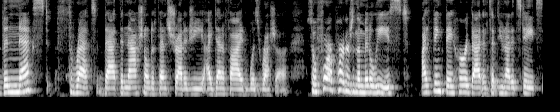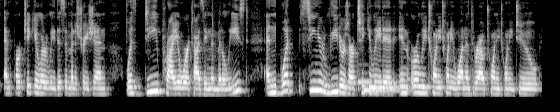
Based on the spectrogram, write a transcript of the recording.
the next threat that the national defense strategy identified was Russia. So, for our partners in the Middle East, I think they heard that and said the United States, and particularly this administration, was deprioritizing the Middle East. And what senior leaders articulated in early 2021 and throughout 2022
